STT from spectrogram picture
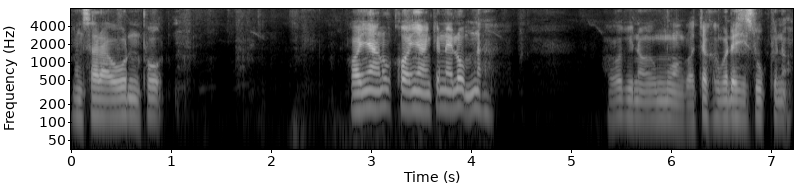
มันสระอนโพดคอยย่างลูกคอยย่างจังในร่มนะโอ้พี่น้องม่วงก็จะคือมาได้สิสุกพี่น้อง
